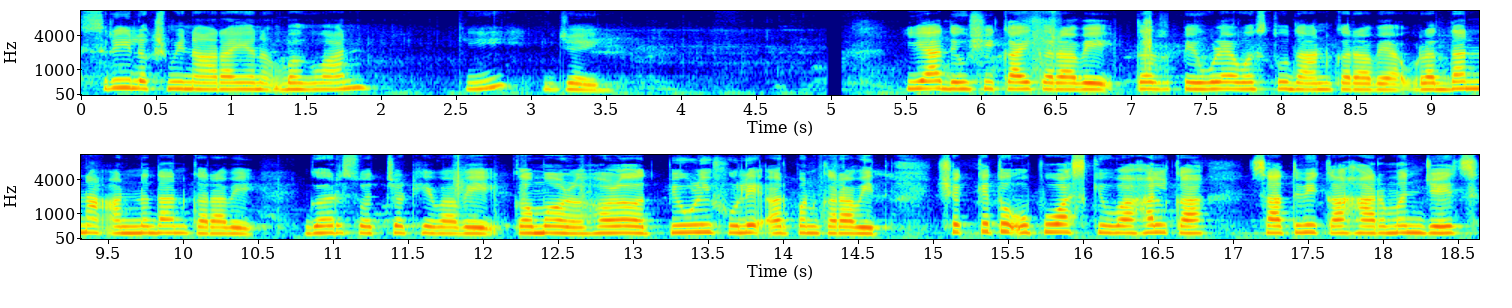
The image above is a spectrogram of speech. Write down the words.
श्री लक्ष्मीनारायण भगवान की जय. या दिवशी काय करावे? तर पिवळ्या वस्तू दान कराव्या. वृद्धांना अन्नदान करावे. घर स्वच्छ ठेवावे. कमळ हळद पिवळी फुले अर्पण करावीत. शक्यतो उपवास किंवा हलका सात्विक आहार म्हणजेच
